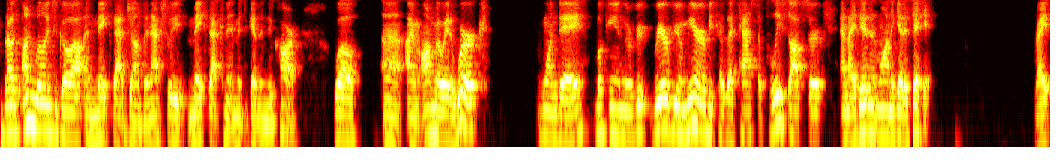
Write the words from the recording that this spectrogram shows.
But I was unwilling to go out and make that jump and actually make that commitment to get a new car. Well, uh, I'm on my way to work one day looking in the re- rear view mirror because I passed a police officer and I didn't want to get a ticket. Right?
